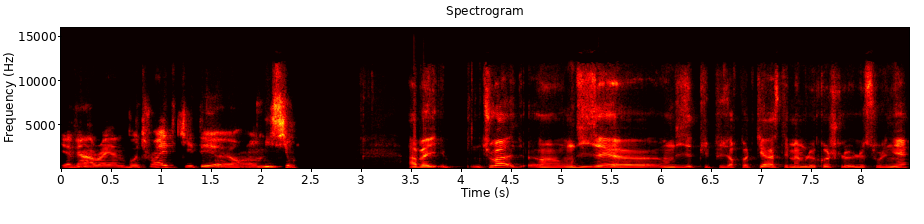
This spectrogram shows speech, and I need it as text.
il y avait un Ryan Boatwright qui était en mission. Ah bah, tu vois, on disait, on disait depuis plusieurs podcasts, et même le coach le, soulignait,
